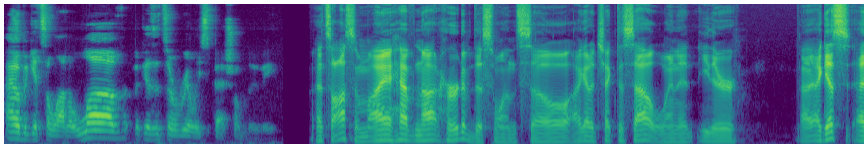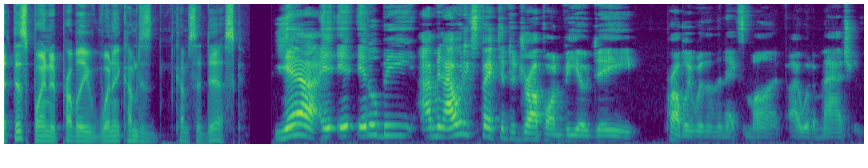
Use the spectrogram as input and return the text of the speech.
I hope it gets a lot of love because it's a really special movie. That's awesome. I have not heard of this one, so I got to check this out when it either. I guess at this point, it probably when it comes comes to disc. Yeah, it, it, will be. I mean, I would expect it to drop on VOD probably within the next month. I would imagine.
